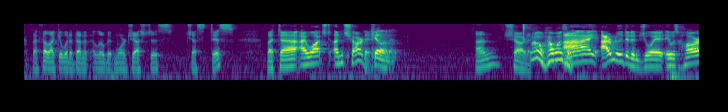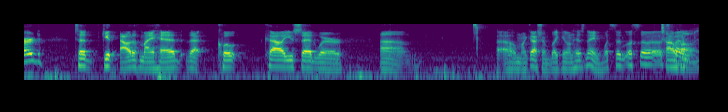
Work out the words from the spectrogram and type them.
because I felt like it would have done it a little bit more justice. Justice, but uh, I watched Uncharted. Killing it. Uncharted. Oh, how was it? I I really did enjoy it. It was hard to get out of my head that quote, Kyle, you said where. Um, oh my gosh, I'm blanking on his name. What's the what's the Tom Spider- Holland.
